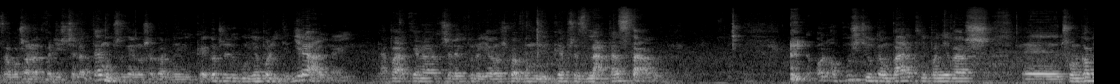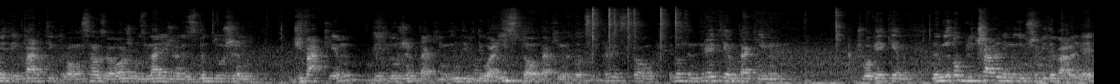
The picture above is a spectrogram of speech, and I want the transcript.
założona 20 lat temu przez Janusza Korwin-Mikkego, czyli Unia Polityki Realnej. Ta partia, na czele której Janusz Korwin-Mikke przez lata stał. On opuścił tę partię, ponieważ e, członkowie tej partii, którą on sam założył, uznali, że on jest zbyt dużym dziwakiem, zbyt dużym takim indywidualistą, takim egocentrystą, egocentrykiem, takim człowiekiem no, nieobliczalnym i nieprzewidywalnym.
